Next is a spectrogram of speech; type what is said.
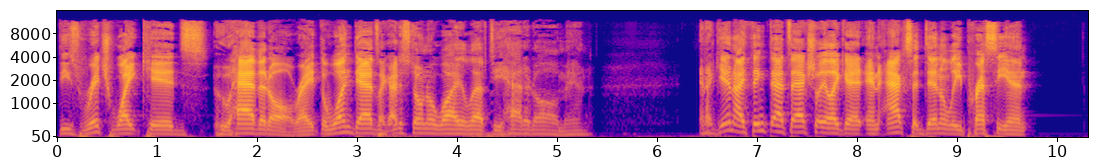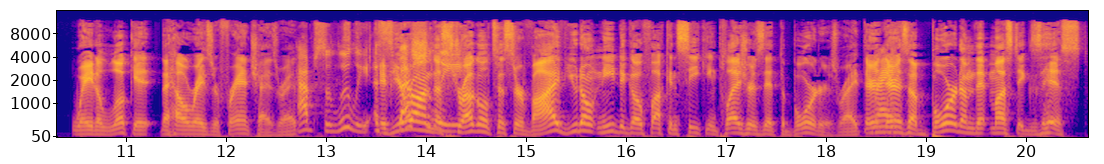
these rich white kids who have it all, right? The one dad's like, I just don't know why he left. He had it all, man. And again, I think that's actually like a, an accidentally prescient way to look at the Hellraiser franchise, right? absolutely if you're on the struggle to survive, you don't need to go fucking seeking pleasures at the borders, right? There, Right. There's a boredom that must exist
